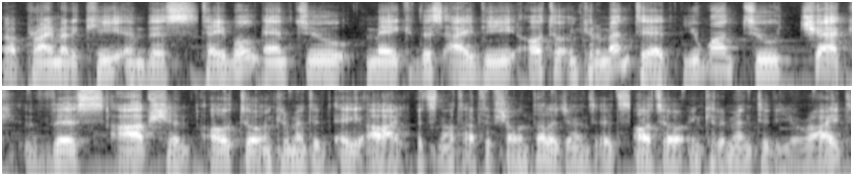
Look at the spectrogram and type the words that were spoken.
uh, primary key in this table and to make this ID auto incremented you want to check this option auto incremented AI it's not artificial intelligence it's auto incremented here right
